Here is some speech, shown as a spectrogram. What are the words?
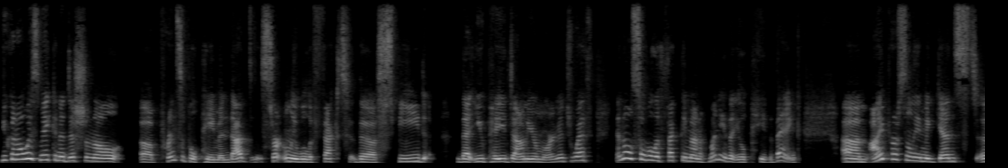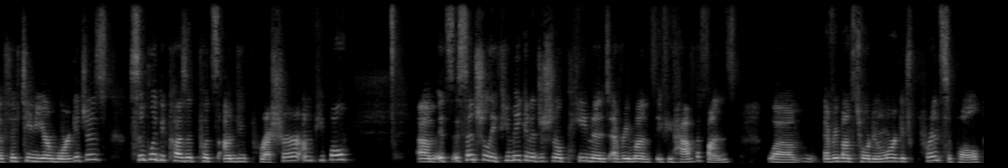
You can always make an additional uh, principal payment. That certainly will affect the speed that you pay down your mortgage with, and also will affect the amount of money that you'll pay the bank. Um, I personally am against uh, 15 year mortgages simply because it puts undue pressure on people um, it's essentially if you make an additional payment every month, if you have the funds, um, every month toward your mortgage principal,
